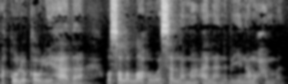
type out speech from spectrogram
أقول قولي هذا وصلى الله وسلم على نبينا محمد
